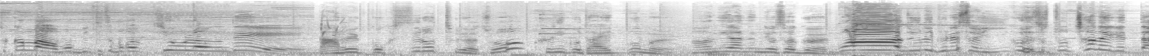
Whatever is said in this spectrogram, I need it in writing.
잠깐만 뭐 밑에서 뭐가 튀어 올라오는데 나를 꼭 쓰러뜨려줘? 그리고 나의 꿈을 방해하는 녀석은 와 눈이 변했어 이곳에서 쫓아내겠다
